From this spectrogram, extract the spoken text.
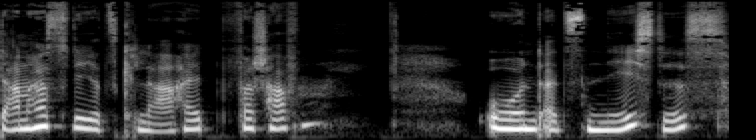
dann hast du dir jetzt Klarheit verschaffen und als nächstes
